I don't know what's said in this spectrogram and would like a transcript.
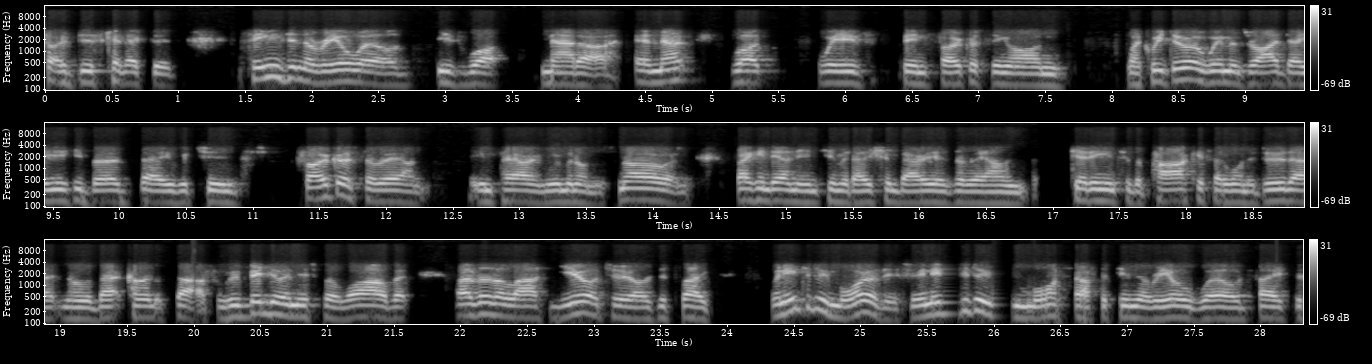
so disconnected. Things in the real world is what matter. And that's what we've been focusing on. Like we do a Women's Ride Day, Yuki Birds Day, which is focused around empowering women on the snow and breaking down the intimidation barriers around getting into the park if they want to do that and all of that kind of stuff. We've been doing this for a while, but over the last year or two, I was just like, we need to do more of this. We need to do more stuff that's in the real world, face to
